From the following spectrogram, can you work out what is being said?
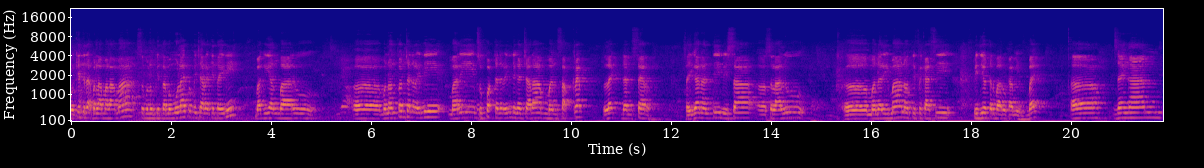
Mungkin tidak berlama-lama sebelum kita memulai pembicaraan kita ini bagi yang baru eh, menonton channel ini mari support channel ini dengan cara mensubscribe like dan share. Sehingga nanti bisa eh, selalu eh, menerima notifikasi video terbaru kami. Baik eh, dengan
